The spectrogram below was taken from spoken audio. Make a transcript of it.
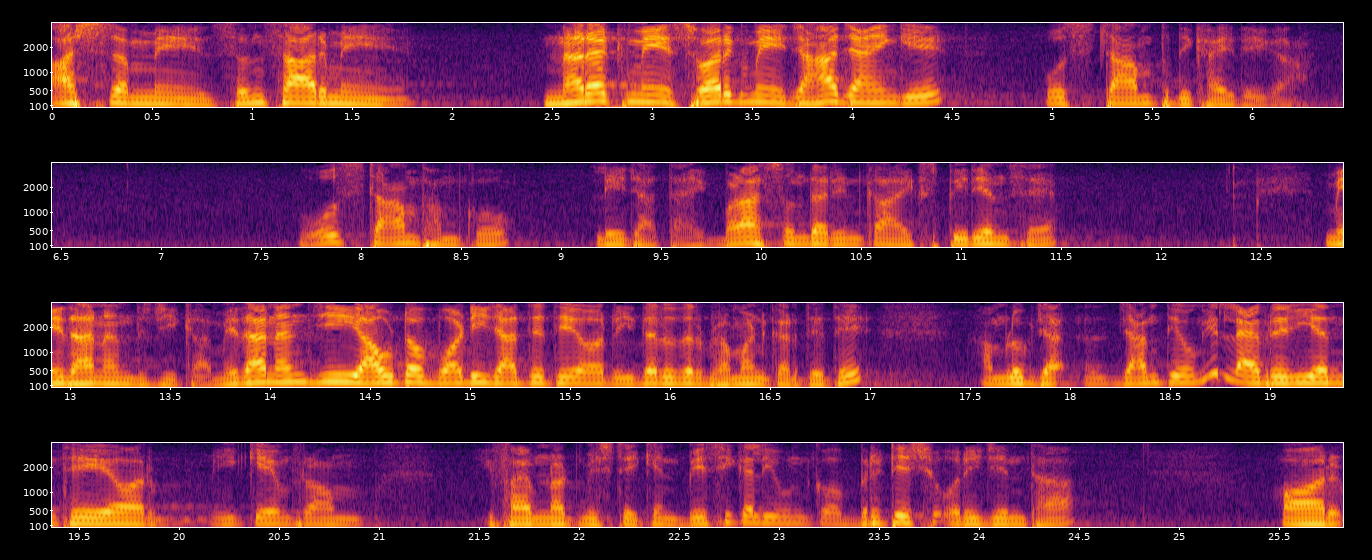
आश्रम में संसार में नरक में स्वर्ग में जहाँ जाएँगे वो स्टाम्प दिखाई देगा। वो स्टाम्प हमको ले जाता है। बड़ा सुंदर इनका एक्सपीरियंस है मेधानंद जी का। Medhananda ji out of body जाते थे और इधर उधर भ्रमण करते थे। हम लोग जा, जानते होंगे लाइब्रेरियन थे और he came from if I am not mistaken basically उनको ब्रिटिश ओरिजिन था। और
